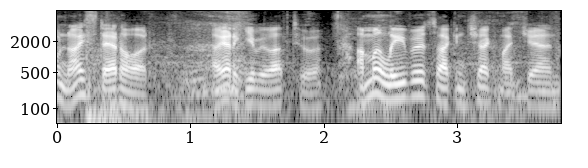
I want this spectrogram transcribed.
Oh, nice dead hard. I gotta give it up to her. I'm gonna leave it so I can check my gens.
